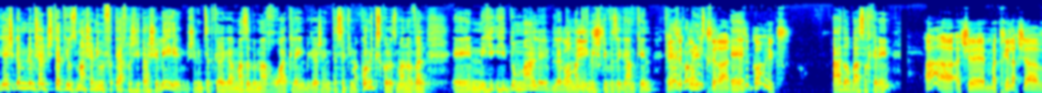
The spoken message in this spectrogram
יש גם למשל שיטת יוזמה שאני מפתח לשיטה שלי שנמצאת כרגע מה זה במאחורי הקלעים בגלל שאני מתעסק עם הקומיקס כל הזמן אבל um, היא, היא דומה לדרמטיק נישתי וזה גם כן. איזה כן, קומיקס ערן? Uh, איזה קומיקס? עד ארבעה שחקנים. אה שמתחיל עכשיו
